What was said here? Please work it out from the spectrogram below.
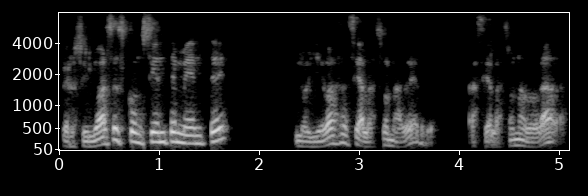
Pero si lo haces conscientemente, lo llevas hacia la zona verde, hacia la zona dorada.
